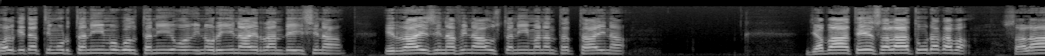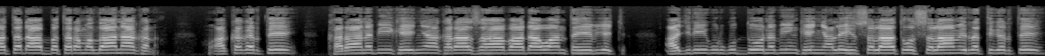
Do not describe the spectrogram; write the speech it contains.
walqixatti murtanii mogoltanii in oriinaa irraan dheeysinaa irraa isin hafinaa ustanii manan tattaa'inaa jabaatee salaatuudha qaba salaata dhaabbata ramadaanaa kana akka gartee karaa nabii keenyaa karaa sahaabaadhaa waan taheef jecha ajrii gurguddoo nabiin keenya alayhi salaatu wassalaam irratti gartee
